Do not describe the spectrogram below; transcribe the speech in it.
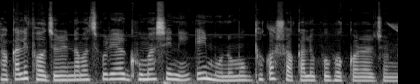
সকালে ফজরের নামাজ পড়ে আর ঘুম আসেনি এই মনোমুগ্ধকর সকাল উপভোগ করার জন্য।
